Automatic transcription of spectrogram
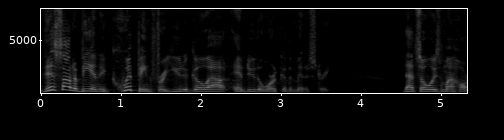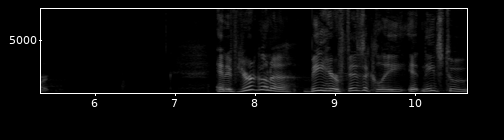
this ought to be an equipping for you to go out and do the work of the ministry. That's always my heart. And if you're going to be here physically, it needs to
